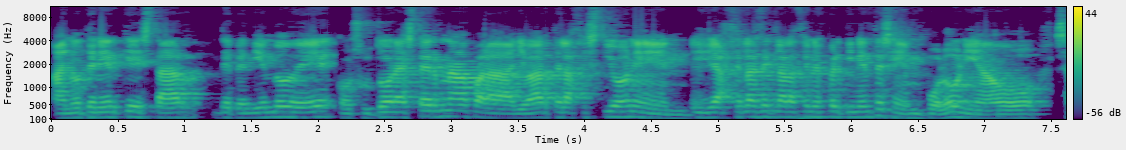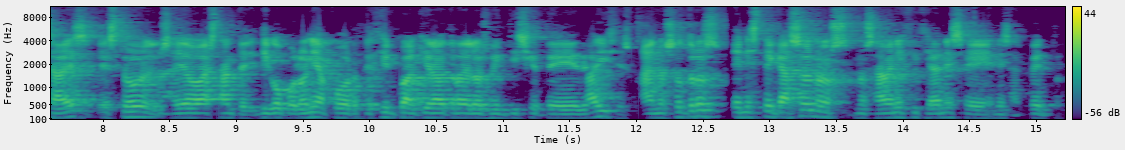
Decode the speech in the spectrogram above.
a no tener que estar dependiendo de consultora externa para llevarte la gestión y hacer las declaraciones pertinentes en Polonia o, ¿sabes? Esto nos ha ayudado bastante. Digo Polonia por decir cualquier otro de los 27 países. A nosotros, en este caso, nos, nos ha beneficiado en ese, en ese aspecto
